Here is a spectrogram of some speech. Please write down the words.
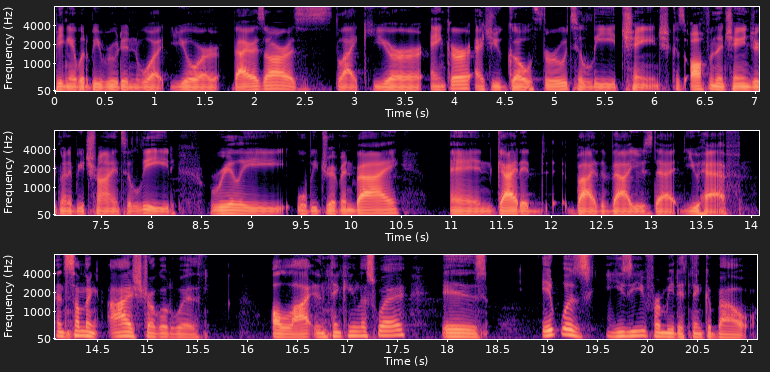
being able to be rooted in what your values are is like your anchor as you go through to lead change. Because often the change you're going to be trying to lead really will be driven by and guided by the values that you have. And something I struggled with a lot in thinking this way is it was easy for me to think about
